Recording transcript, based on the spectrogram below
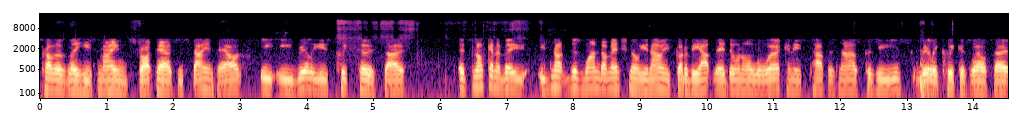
probably his main strike power is his staying power, he, he really is quick too. So it's not going to be. He's not just one dimensional, you know. He's got to be up there doing all the work, and he's tough as nails because he is really quick as well. So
